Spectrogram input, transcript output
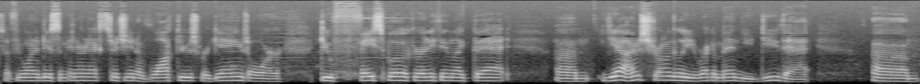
So if you want to do some internet searching of walkthroughs for games or do Facebook or anything like that, um, yeah, I'm strongly recommend you do that. Um,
